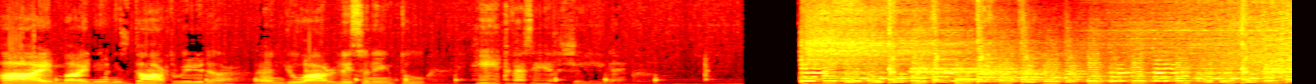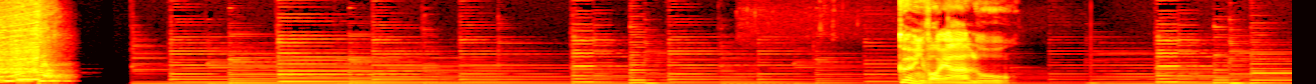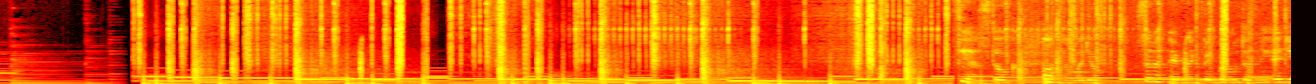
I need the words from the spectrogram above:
Hi, my name is Darth Vader, and you are listening to Hét vezérségek. Könyvajánló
